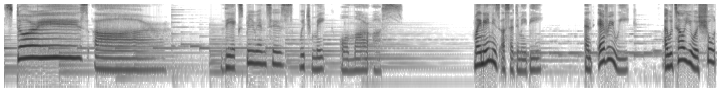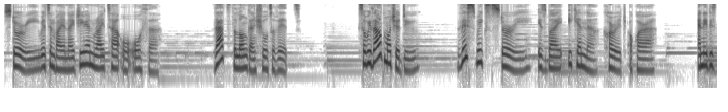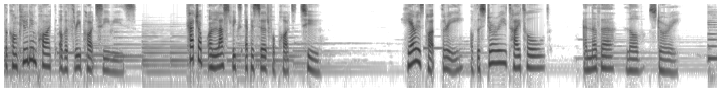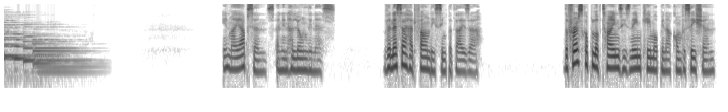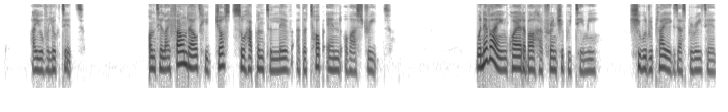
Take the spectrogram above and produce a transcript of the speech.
Stories are the experiences which make or mar us. My name is Osadumebi, and every week I will tell you a short story written by a Nigerian writer or author. That's the long and short of it. So, without much ado, this week's story is by Ikenna Courage Okwara and it is the concluding part of a three part series. Catch up on last week's episode for part two. Here is part three of the story titled Another Love Story. In my absence and in her loneliness, Vanessa had found a sympathizer. The first couple of times his name came up in our conversation, I overlooked it. Until I found out he just so happened to live at the top end of our street. Whenever I inquired about her friendship with Temi, she would reply exasperated.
